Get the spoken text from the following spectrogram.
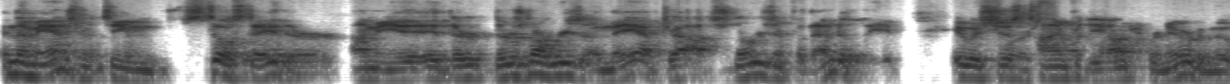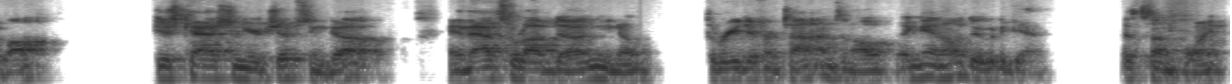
and the management team still stay there. I mean, it, there, there's no reason, and they have jobs. There's no reason for them to leave. It was just time for the entrepreneur to move on, just cash in your chips and go. And that's what I've done, you know, three different times. And I'll again, I'll do it again at some point.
